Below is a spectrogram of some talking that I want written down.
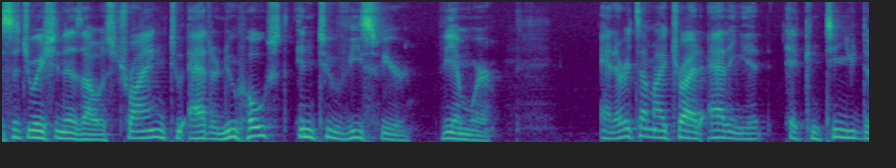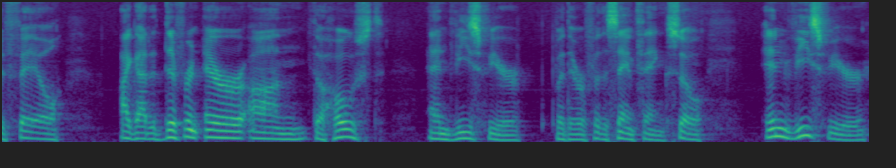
The situation is I was trying to add a new host into vSphere, VMware. And every time I tried adding it, it continued to fail. I got a different error on the host and vSphere, but they were for the same thing. So in vSphere,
